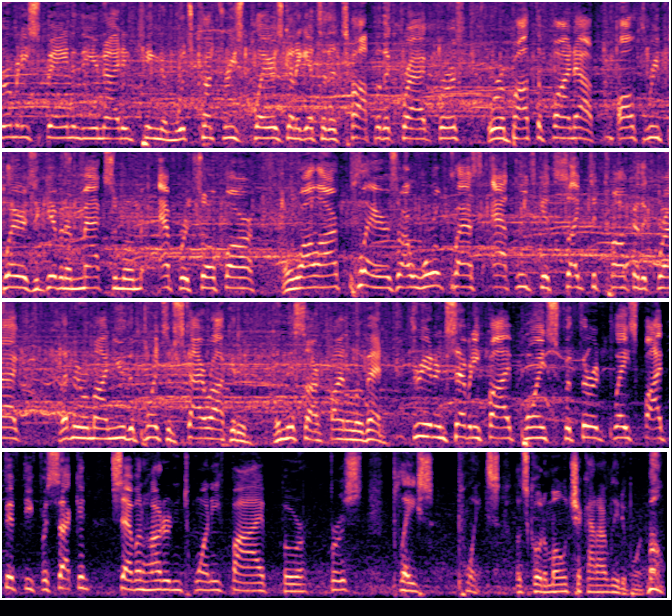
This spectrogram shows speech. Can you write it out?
Germany, Spain, and the United Kingdom. Which country's player is going to get to the top of the crag first? We're about to find out. All three players have given a maximum effort so far. And while our players, our world-class athletes, get psyched to conquer the crag, let me remind you the points have skyrocketed in this our final event. 375 points for third place, 550 for second, 725 for first place points. Let's go to Mo check out our leaderboard. Mo.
